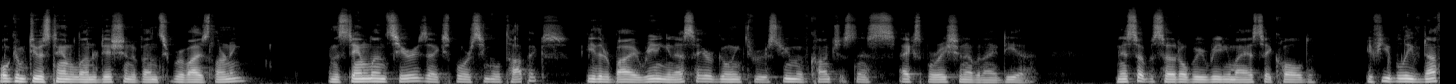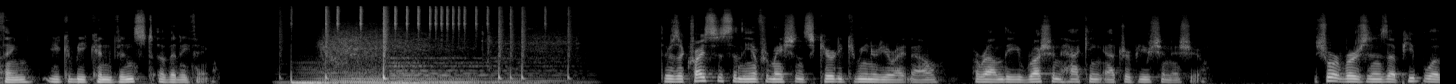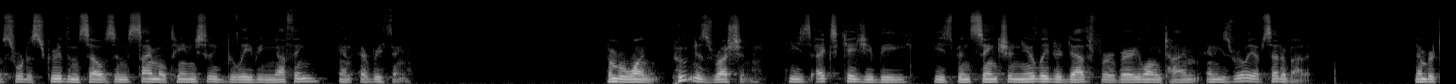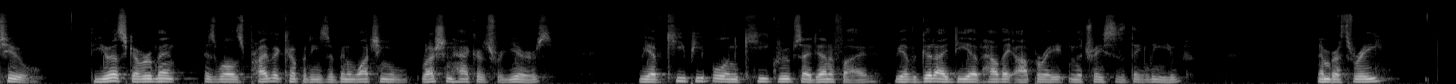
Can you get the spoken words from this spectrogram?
Welcome to a standalone edition of Unsupervised Learning. In the standalone series, I explore single topics, either by reading an essay or going through a stream of consciousness exploration of an idea. In this episode, I'll be reading my essay called If You Believe Nothing, You Can Be Convinced of Anything. There's a crisis in the information security community right now around the Russian hacking attribution issue. The short version is that people have sort of screwed themselves into simultaneously believing nothing and everything. Number one, Putin is Russian. He's ex KGB. He's been sanctioned nearly to death for a very long time, and he's really upset about it. Number two, the US government, as well as private companies, have been watching Russian hackers for years we have key people and key groups identified. We have a good idea of how they operate and the traces that they leave. Number three,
